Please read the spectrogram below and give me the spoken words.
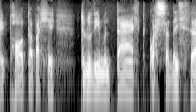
iPod a ballu, 'dyn nhw ddim yn dallt gwasanaetha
